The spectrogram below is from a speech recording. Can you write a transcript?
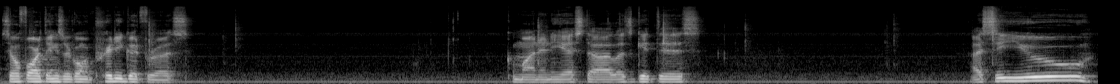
So far, things are going pretty good for us. Come on, Iniesta, let's get this. I see you.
